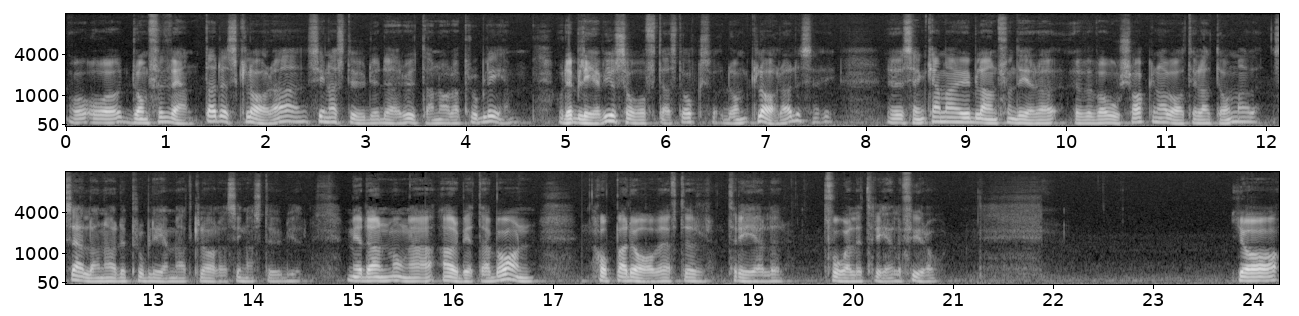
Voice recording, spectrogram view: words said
Och, och, de förväntades klara sina studier där utan några problem. Och det blev ju så oftast också. De klarade sig. Eh, sen kan man ju ibland fundera över vad orsakerna var till att de sällan hade problem med att klara sina studier. Medan många arbetarbarn hoppade av efter tre eller två eller tre eller fyra år. Jag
